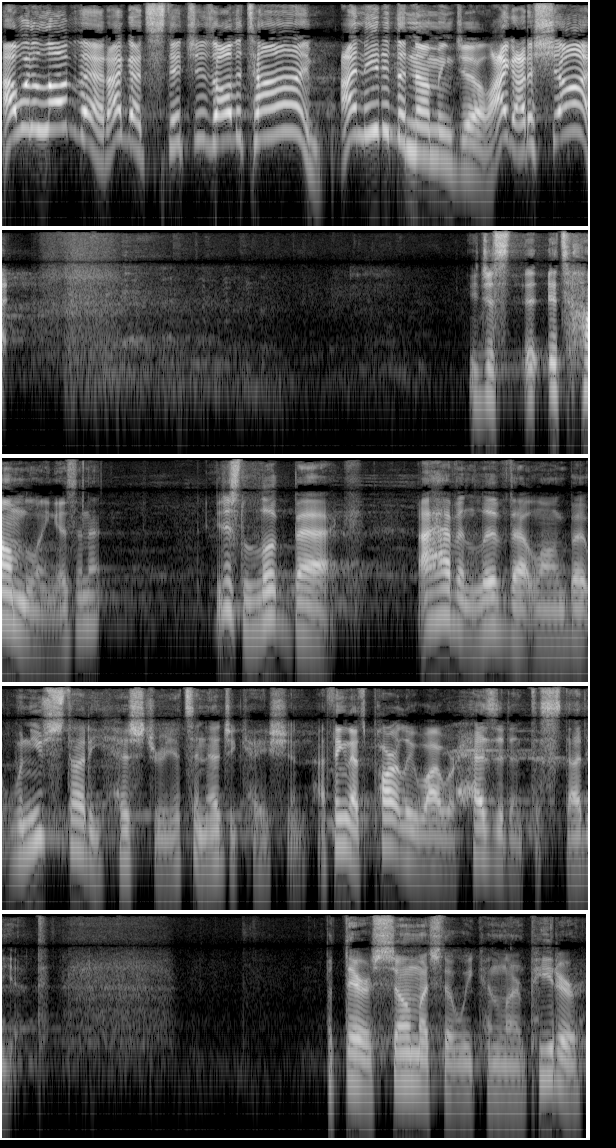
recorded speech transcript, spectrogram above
I would have loved that. I got stitches all the time. I needed the numbing gel. I got a shot. You just, it's humbling, isn't it? You just look back I haven't lived that long, but when you study history, it's an education. I think that's partly why we're hesitant to study it. But there is so much that we can learn. Peter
